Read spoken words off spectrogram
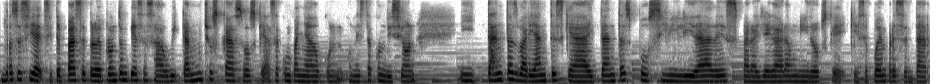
No sé si, si, te pase, pero de pronto empiezas a ubicar muchos casos que has acompañado con, con esta condición y tantas variantes que hay, tantas posibilidades para llegar a un hidrops que, que se pueden presentar.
